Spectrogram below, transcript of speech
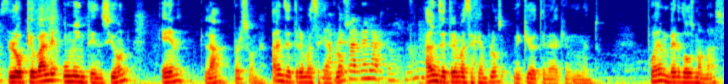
Sí. Lo que vale una intención en la persona. Antes de traer más a ejemplos, pesar del acto, ¿no? antes de traer más ejemplos, me quiero detener aquí un momento. Pueden ver dos mamás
